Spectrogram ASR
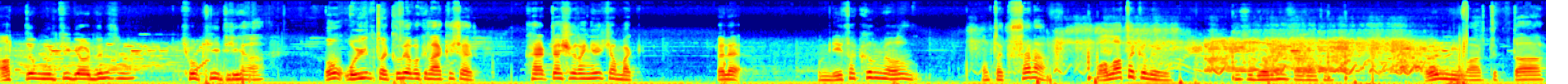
Attığım ultiyi gördünüz mü? Çok iyiydi ya. Oğlum oyun takılıyor bakın arkadaşlar. Karakter şuradan gelirken bak. Böyle. Oğlum niye takılmıyor oğlum? Oğlum takılsana. Vallahi takılıyor. Neyse gördünüz zaten. Ölmeyeyim artık da.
